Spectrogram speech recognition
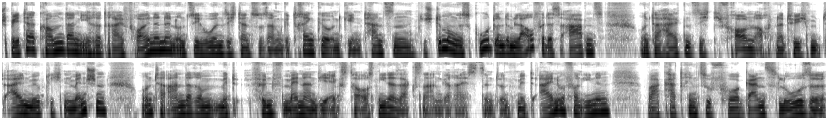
Später kommen dann ihre drei Freundinnen und sie holen sich dann zusammen Getränke und gehen tanzen. Die Stimmung ist gut und im Laufe des Abends unterhalten sich die Frauen auch natürlich mit allen möglichen Menschen, unter anderem mit fünf Männern, die extra aus Niedersachsen angereist sind. Und mit einem von ihnen war Katrin zuvor ganz lose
